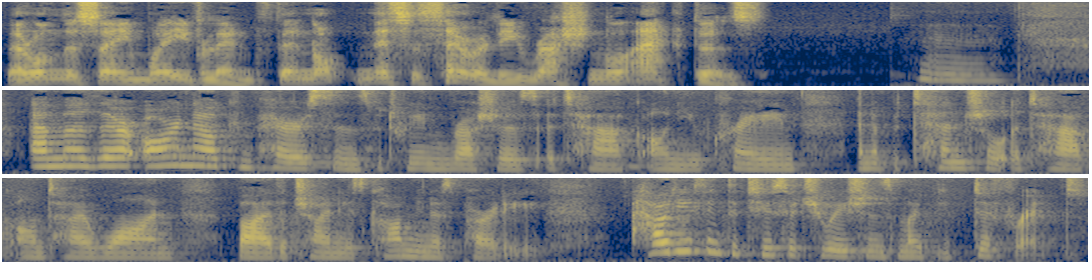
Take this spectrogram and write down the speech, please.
they're on the same wavelength. They're not necessarily rational actors. Hmm. Emma, there are now comparisons between Russia's attack on Ukraine and a potential attack on Taiwan by the Chinese Communist Party. How do you think the two situations might be different?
